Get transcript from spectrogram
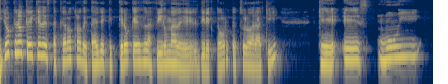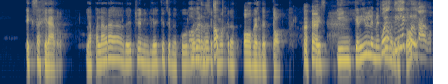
y, yo creo que hay que destacar otro detalle que creo que es la firma del director Tetsuro Araki, que es muy exagerado. La palabra, de hecho, en inglés que se me ocurre, over no sé top? cómo over the top. es increíblemente pues, over dile the top. colgado.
